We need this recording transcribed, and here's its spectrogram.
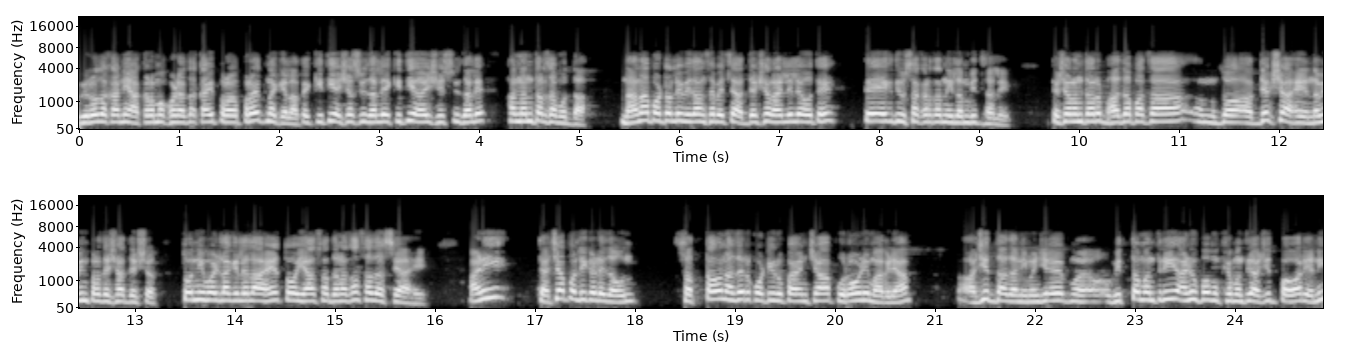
विरोधकांनी आक्रमक होण्याचा काही प्र- प्रयत्न केला. ते किती यशस्वी झाले किती अयशस्वी झाले हा नंतरचा मुद्दा. नाना पटोले विधानसभेचे अध्यक्ष राहिलेले होते ते एक दिवसाकरता निलंबित झाले. त्याच्यानंतर भाजपाचा जो अध्यक्ष आहे नवीन प्रदेशाध्यक्ष तो निवडला गेलेला आहे तो या सदनाचा सदस्य आहे. आणि त्याच्या पलीकडे जाऊन सत्तावन्न हजार कोटी रुपयांच्या पुरवणी मागण्या अजितदादांनी म्हणजे वित्तमंत्री आणि उपमुख्यमंत्री अजित पवार यांनी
